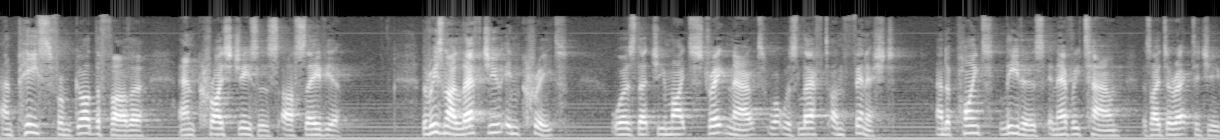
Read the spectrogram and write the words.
and peace from God the Father and Christ Jesus our Saviour. The reason I left you in Crete was that you might straighten out what was left unfinished and appoint leaders in every town as I directed you.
